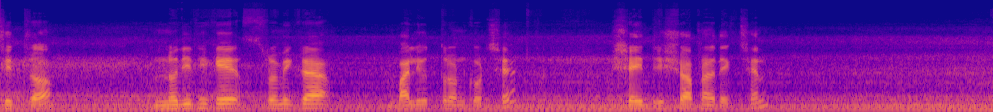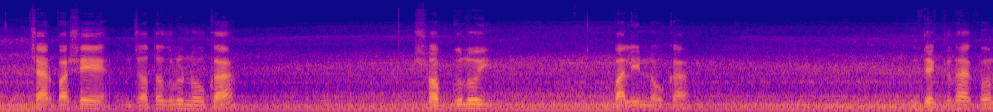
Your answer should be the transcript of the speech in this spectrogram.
চিত্র। নদী থেকে শ্রমিকরা বালি উত্তোলন করছে, সেই দৃশ্য আপনারা দেখছেন। চারপাশে যতগুলো নৌকা, সবগুলোই বালির নৌকা। দেখতে থাকুন।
